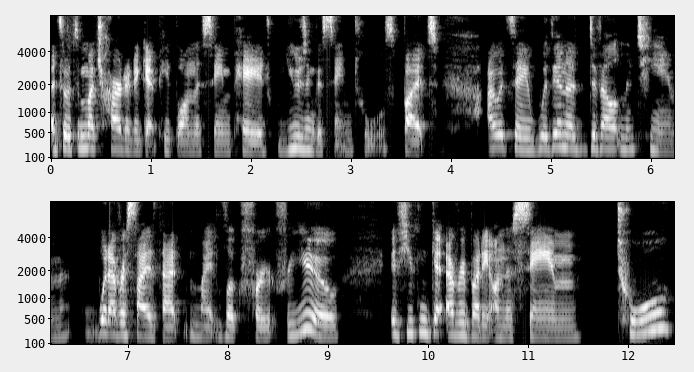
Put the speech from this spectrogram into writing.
And so it's much harder to get people on the same page using the same tools. But I would say within a development team, whatever size that might look for, for you, if you can get everybody on the same tool,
